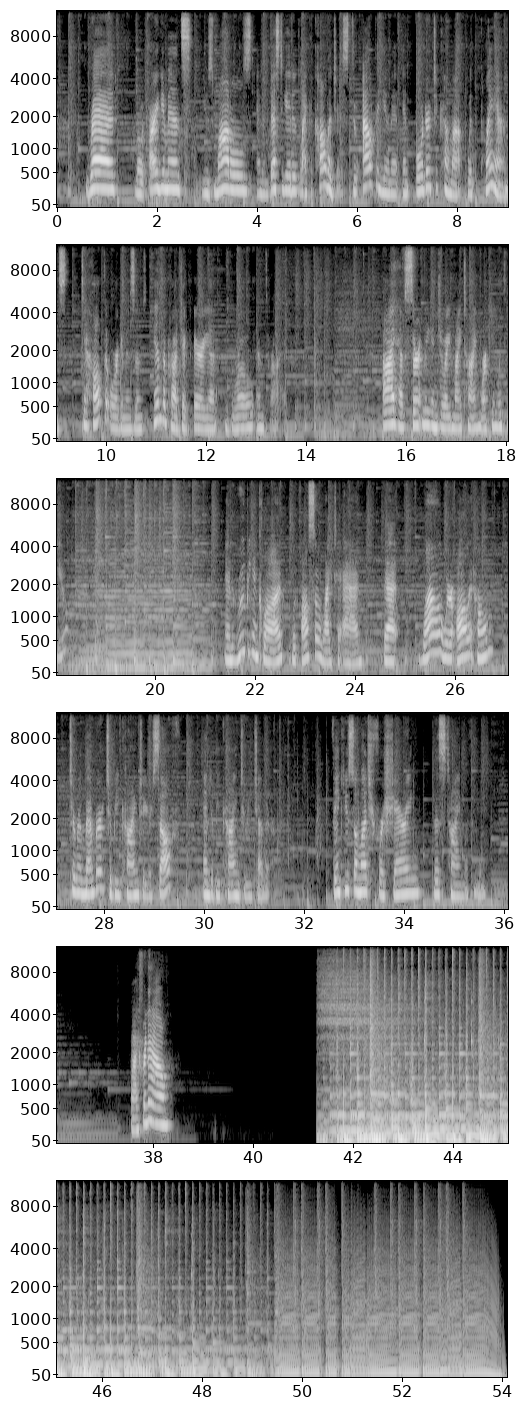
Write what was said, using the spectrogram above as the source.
read, wrote arguments, used models, and investigated like ecologists throughout the unit in order to come up with plans to help the organisms in the project area grow and thrive. I have certainly enjoyed my time working with you. And Ruby and Claude would also like to add that while we're all at home, to remember to be kind to yourself and to be kind to each other. Thank you so much for sharing this time with me. Bye for now.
